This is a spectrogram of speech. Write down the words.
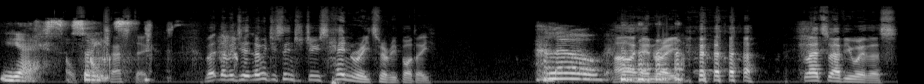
yes. Oh, so fantastic. But let me just, let me just introduce Henry to everybody. Hello. Hi, Henry. Glad to have you with us.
